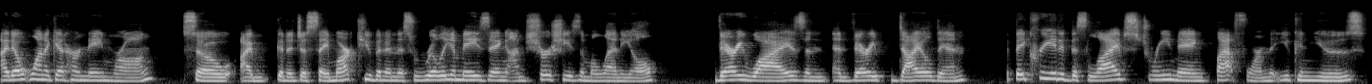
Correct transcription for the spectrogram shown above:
I don't want to get her name wrong. So I'm going to just say Mark Cuban and this really amazing, I'm sure she's a millennial, very wise and, and very dialed in. They created this live streaming platform that you can use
